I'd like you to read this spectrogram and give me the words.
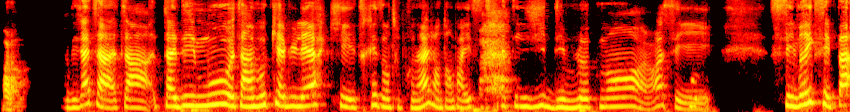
Voilà. Déjà, tu as, as, des mots, tu as un vocabulaire qui est très entrepreneur. J'entends parler de stratégie de développement. C'est vrai que c'est pas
